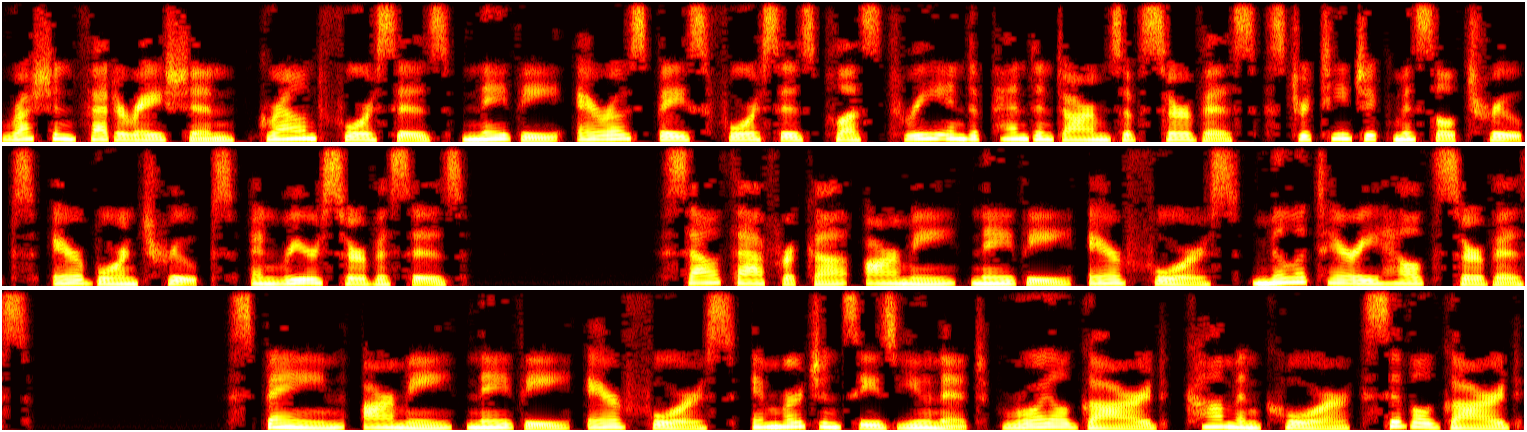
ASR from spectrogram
Russian Federation, Ground Forces, Navy, Aerospace Forces plus three independent arms of service Strategic Missile Troops, Airborne Troops, and Rear Services South Africa, Army, Navy, Air Force, Military Health Service. Spain, Army, Navy, Air Force, Emergencies Unit, Royal Guard, Common Corps, Civil Guard.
